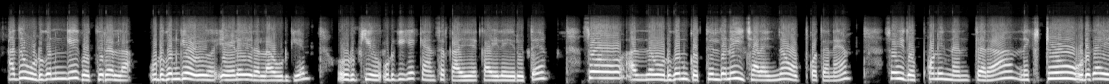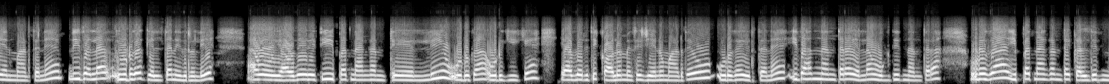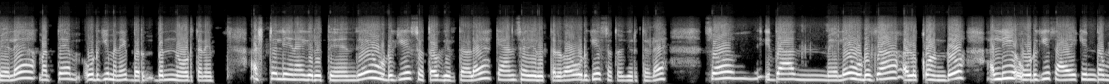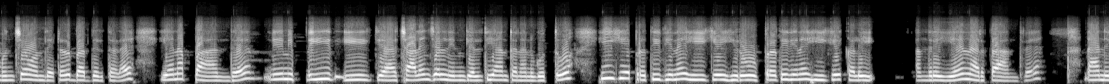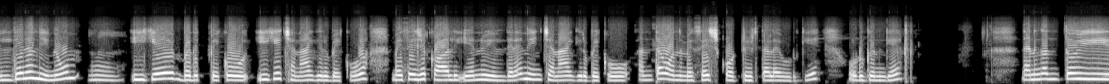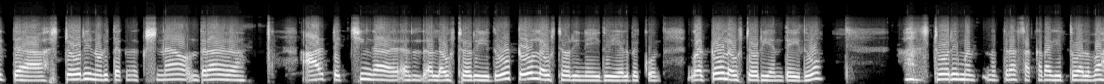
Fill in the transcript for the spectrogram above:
ಅದು ಹುಡುಗನ್ಗೆ ಗೊತ್ತಿರಲ್ಲ. ಹುಡುಗನ್ಗೆ ಹೇಳೇ ಇರಲ್ಲ ಹುಡ್ಗಿ. ಹುಡ್ಗಿ ಹುಡುಗಿಗೆ ಕ್ಯಾನ್ಸರ್ ಕಾಯಿಲೆ ಕಾಯಿಲೆ ಇರುತ್ತೆ. ಸೊ ಅದು ಹುಡುಗನ್ ಗೊತ್ತಿಲ್ದೇನೆ ಈ ಚಾಲೆಂಜ್ನ ಒಪ್ಕೋತಾನೆ. ಸೊ ಇದು ಒಪ್ಕೊಂಡಿದ್ ನಂತರ ನೆಕ್ಸ್ಟ್ ಹುಡುಗ ಏನ್ ಮಾಡ್ತಾನೆ, ಇದೆಲ್ಲ ಹುಡುಗ ಗೆಲ್ತಾನೆ ಇದ್ರಲ್ಲಿ. ಯಾವುದೇ ರೀತಿ ಇಪ್ಪತ್ನಾಲ್ಕು ಗಂಟೆಯಲ್ಲಿ ಹುಡುಗ, ಹುಡುಗಿಗೆ ಯಾವ್ದೇ ರೀತಿ ಕಾಲು ಮೆಸೇಜ್ ಏನು ಮಾಡ್ದೆ ಹುಡುಗ ಇರ್ತಾನೆ. ಇದಾದ ನಂತರ ಎಲ್ಲ ಮುಗ್ದಿದ್ ನಂತರ ಹುಡುಗ ಇಪ್ಪತ್ನಾಲ್ಕು ಗಂಟೆ ಕಳ್ದಿದ್ಮೇಲೆ ಮತ್ತೆ ಹುಡುಗಿ ಮನೆಗ್ ಬರ್, ಬಂದ್ ನೋಡ್ತಾನೆ. ಅಷ್ಟಲ್ಲಿ ಏನಾಗಿರುತ್ತೆ ಅಂದ್ರೆ ಹುಡುಗಿ ಸತ್ತೋಗಿರ್ತಾಳೆ ಕ್ಯಾನ್ಸರ್ ಇರುತ್ತಲ್ವಾ, ಹುಡುಗಿ ಸತ್ತೋಗಿರ್ತಾಳೆ. ಸೊ ಇದಾದ್ಮೇಲೆ ಹುಡುಗ ಅಳ್ಕೊಂಡು ಅಲ್ಲಿ ಹುಡುಗಿ ಸಾಯೋಕ್ಕಿಂತ ಮುಂಚೆ ಒಂದ್ ಲೆಟರ್ ಬರ್ದಿರ್ತಾಳೆ. ಏನಪ್ಪಾ ಅಂದ್ರೆ, ನೀನ್ ಈ ಈ ಚಾಲೆಂಜ್ ಅಲ್ಲಿ ನೀನ್ ಗೆಲ್ತಿಯಾ ಅಂತ ನನಗೆ ಗೊತ್ತು. ಹೀಗೆ ಪ್ರತಿದಿನ ಹೀಗೆ ಇರು, ಪ್ರತಿದಿನ ಹೀಗೆ ಕಳಿ. ಅಂದ್ರೆ ಏನ್ ಅರ್ಥ ಅಂದ್ರೆ, ನಾನ್ ಇಲ್ದೇನೆ ನೀನು ಹೀಗೆ ಬದುಕ್ಬೇಕು, ಹೀಗೆ ಚೆನ್ನಾಗಿರ್ಬೇಕು ಮೆಸೇಜ್ ಕಾಲ್ ಏನು ಇಲ್ದೇನೆ ನೀನ್ ಚೆನ್ನಾಗಿರ್ಬೇಕು ಅಂತ ಒಂದು ಮೆಸೇಜ್ ಕೊಟ್ಟಿರ್ತಾಳೆ ಹುಡುಗಿ, ಹುಡ್ಗನ್ಗೆ. ನನಗಂತೂ ಈ ಸ್ಟೋರಿ ನೋಡಿದ ತಕ್ಷಣ ಒಂಥರ ಆರ್ ಟಚಿಂಗ್ ಲವ್ ಸ್ಟೋರಿ ಇದು ಟ್ರೂ ಲವ್ ಸ್ಟೋರಿನೇ ಇದು ಹೇಳ್ಬೇಕು ಟ್ರೂ ಲವ್ ಸ್ಟೋರಿ ಅಂತೆ ಇದು. ಸ್ಟೋರಿ ಮಾತ್ರ ಸಕ್ಕತ್ತಾಗಿತ್ತು ಅಲ್ವಾ?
